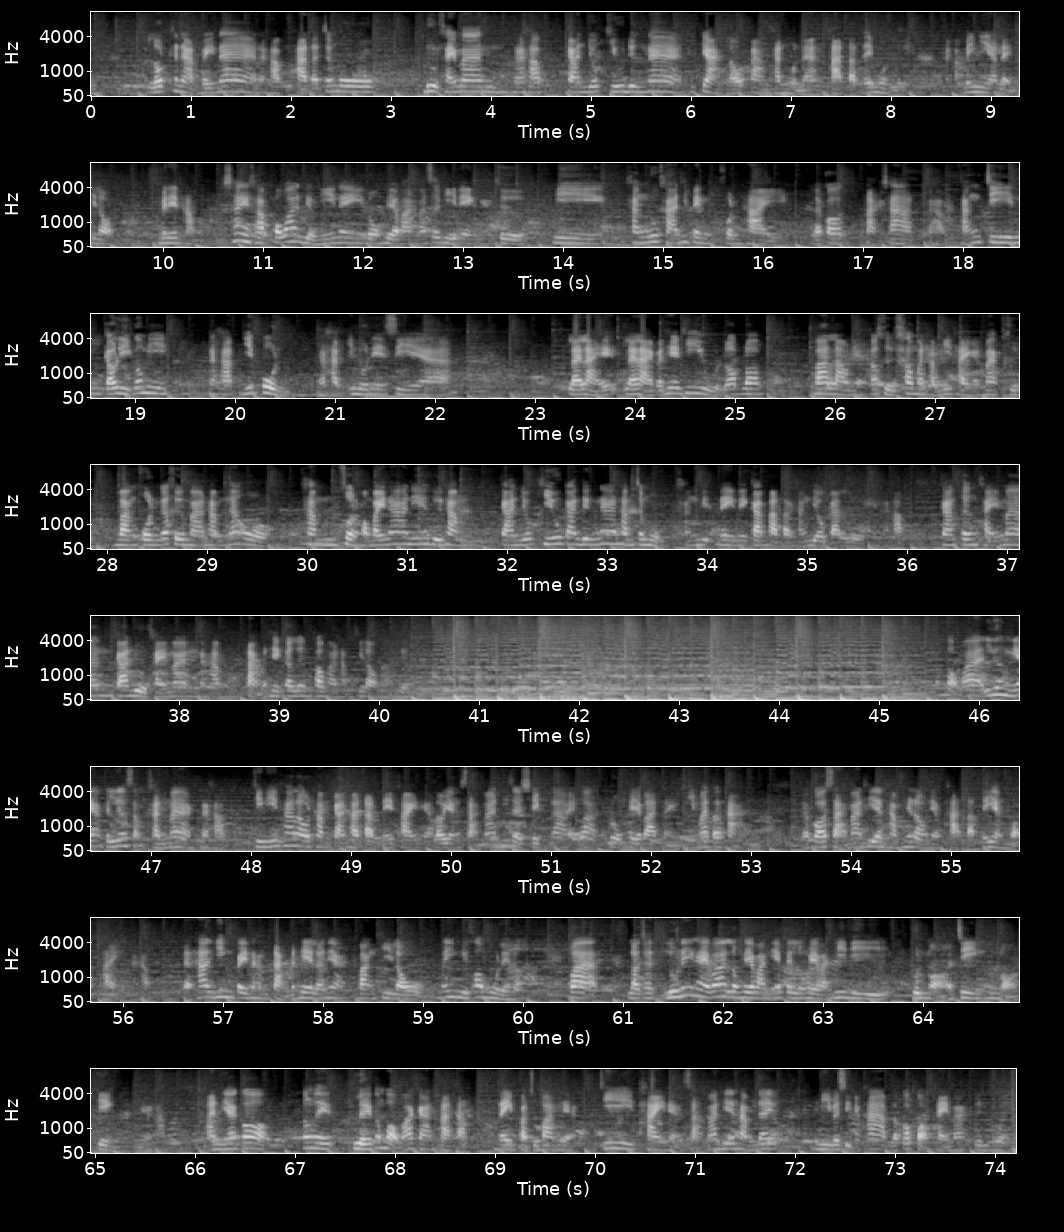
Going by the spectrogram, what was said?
ลดขนาดใบหน้านะครับ ผ่าตัดจมูก ดูดไขมันนะครับ การยกคิ้วดึงหน้าทุกอย่างเราตามทันหมดแล้ว ผ่าตัดได้หมดเลย ครับไม่มีอะไรที่เราไม่ได้ทำใช่ครับ เพราะว่าเดี๋ยวนี้ในโรงพยาบาลมาสเตอร์พีซเองคือ มีทั้งลูกค้าที่เป็นคนไทย แล้วก็ต่างชาตินะครับทั้งจีนเกาหลีก็มีนะครับญี่ปุ่นนะครับอินโดนีเซีย หลาย ๆ หลาย ๆ ประเทศที่อยู่รอบๆบ้านเราเนี่ยก็คือเข้ามาทำที่ไทยกันมากขึ้น บางคนก็คือมาทำหน้าอกทำส่วนของใบหน้านี่ก็คือทำ การยกคิ้วการดึงหน้าทำจมูกครั้งในในการผ่าตัดครั้งเดียวกันเลยนะครับการเติมไขมันการดูดไขมันนะครับต่างประเทศก็เริ่มเข้ามาทำที่เรามากขึ้นต้องบอกว่าเรื่องนี้เป็นเรื่องสำคัญมากนะครับทีนี้ถ้าเราทำการผ่าตัดในไทยเนี่ยเรายังสามารถที่จะเช็คได้ว่าโรงพยาบาลไหนมีมาตรฐาน แล้วก็สามารถที่จะทำให้เราเนี่ยผ่าตัดได้อย่างปลอดภัยนะครับแต่ถ้ายิ่งไปทำต่างประเทศแล้วเนี่ยบางทีเราไม่มีข้อมูลเลยเนาะ ว่าเราจะรู้ได้ยังไงว่าโรงพยาบาลนี้เป็นโรงพยาบาลที่ดี คุณหมอจริง คุณหมอเก่งอย่างเงี้ยครับอันนี้ก็ต้องเลยเลยต้องบอกว่าการผ่าตัดในปัจจุบันเนี่ยที่ไทยเนี่ยสามารถที่จะทำได้มีประสิทธิภาพแล้วก็ปลอดภัยมากขึ้นด้วย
